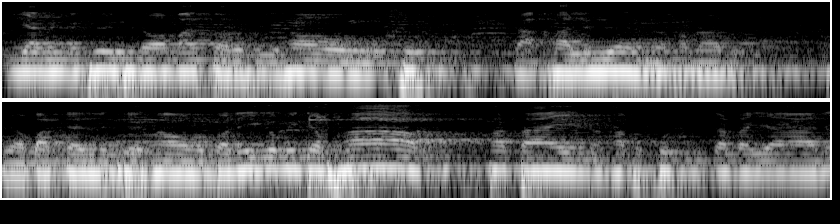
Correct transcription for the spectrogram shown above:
อีกอย่างหนึงก็คือพี่น้องบ้านสรสีเฮาทุกราคาเลื่อนนะครับนะเดี๋ยวบัตรใจเคียงเฮาตอนนี้ก็มีเจ้าภาพผ้าไตรนะครับคุณกัลยาใน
